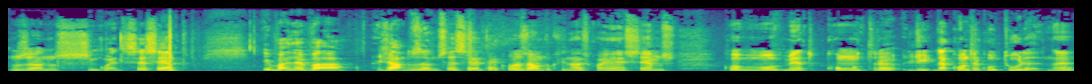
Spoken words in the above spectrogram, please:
nos anos 50 e 60 e vai levar, já nos anos 60, a eclosão do que nós conhecemos como movimento contra, de, da contracultura, né?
